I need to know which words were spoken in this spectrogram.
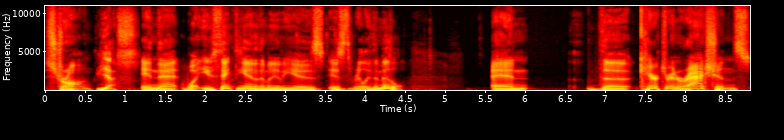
strong yes, in that what you think the end of the movie is is really the middle and the character interactions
